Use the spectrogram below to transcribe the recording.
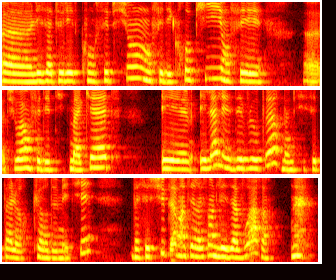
euh, les ateliers de conception, on fait des croquis, on fait, tu vois, on fait des petites maquettes. Et, là, les développeurs, même si c'est pas leur cœur de métier, bah, c'est super intéressant de les avoir.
